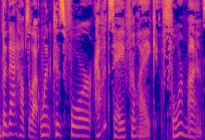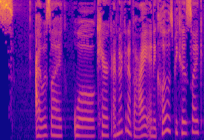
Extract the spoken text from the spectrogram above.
but that helps a lot when because for i would say for like four months i was like well Carrick, i'm not going to buy any clothes because like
